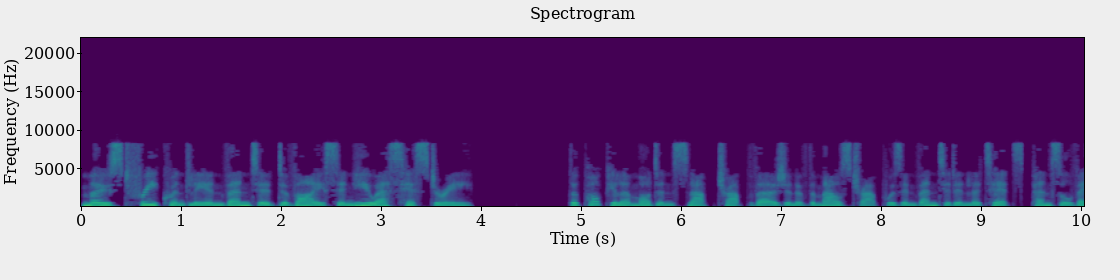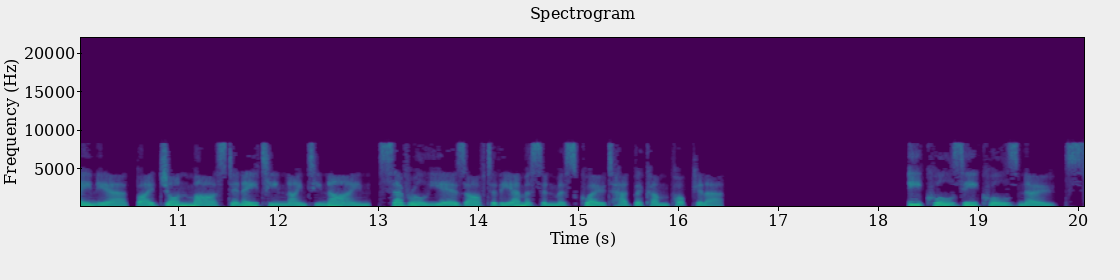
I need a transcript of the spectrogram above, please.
most frequently invented device in U.S. history. The popular modern snap trap version of the mousetrap was invented in Lititz, Pennsylvania, by John Mast in 1899, several years after the Emerson misquote had become popular. Notes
